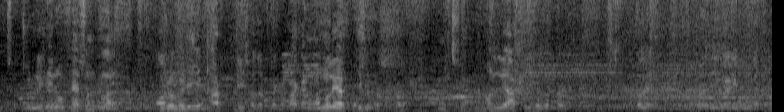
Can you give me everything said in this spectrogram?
আচ্ছা চল্লিশ Hero fashion plus only Fashion। আটত্রিশ হাজার টাকা। টাকার Only 38 আচ্ছা। অনলি আটত্রিশ হাজার টাকা। এই গাড়িগুলো দেখান।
